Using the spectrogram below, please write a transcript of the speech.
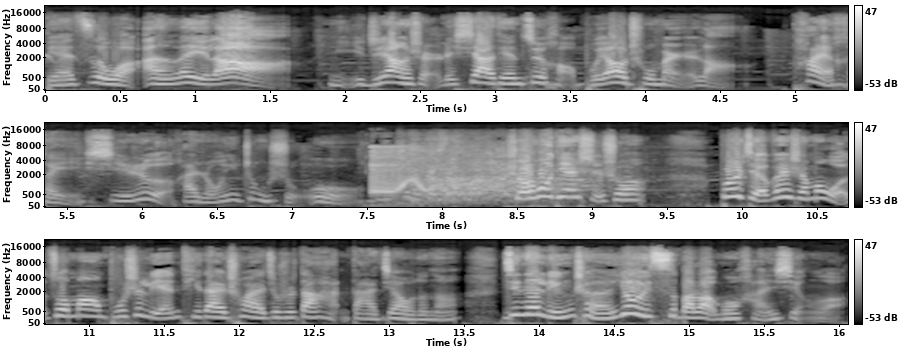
别自我安慰了，你这样式儿的夏天最好不要出门了。”太黑，吸热还容易中暑。守护天使说：“波姐，为什么我做梦不是连踢带踹就是大喊大叫的呢？今天凌晨又一次把老公喊醒了，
